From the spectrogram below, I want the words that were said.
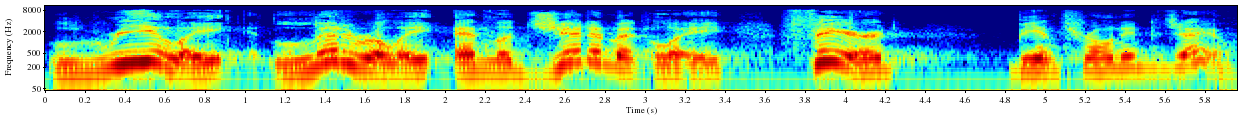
really, literally, and legitimately feared being thrown into jail.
